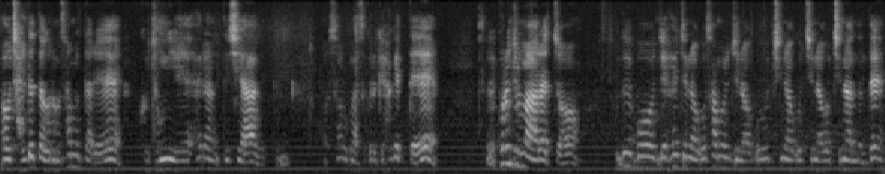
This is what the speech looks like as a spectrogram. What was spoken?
아우 잘 됐다 그러면 3월 달에 그 정리해라는 뜻이야. 그랬더니 어, 서울 가서 그렇게 하겠대. 그런 줄만 알았죠. 근데 뭐 이제 해 지나고 3월 지나고 지나고 지나고 지났는데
